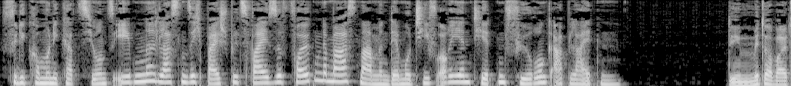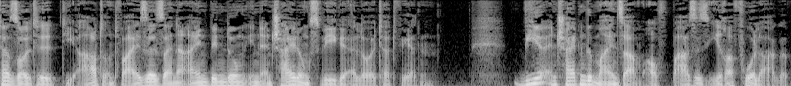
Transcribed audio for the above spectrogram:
Für die Kommunikationsebene lassen sich beispielsweise folgende Maßnahmen der motivorientierten Führung ableiten. Dem Mitarbeiter sollte die Art und Weise seiner Einbindung in Entscheidungswege erläutert werden. Wir entscheiden gemeinsam auf Basis ihrer Vorlage.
